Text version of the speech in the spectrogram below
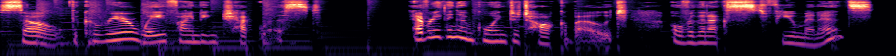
so the career wayfinding checklist. Everything I'm going to talk about over the next few minutes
